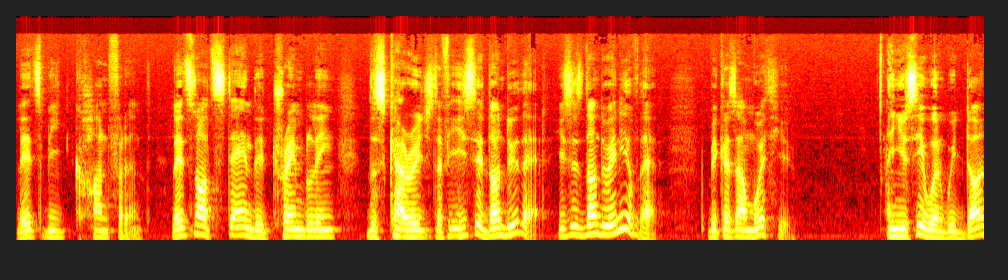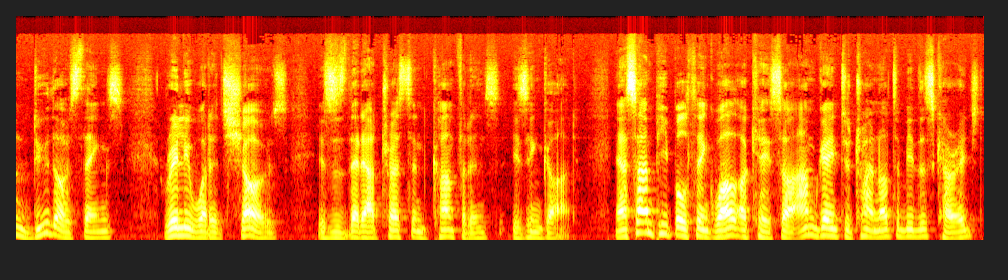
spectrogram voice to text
let's be confident. Let's not stand there trembling, discouraged. He said, Don't do that. He says, Don't do any of that because I'm with you. And you see, when we don't do those things, really what it shows is, is that our trust and confidence is in God. Now, some people think, well, okay, so I'm going to try not to be discouraged.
